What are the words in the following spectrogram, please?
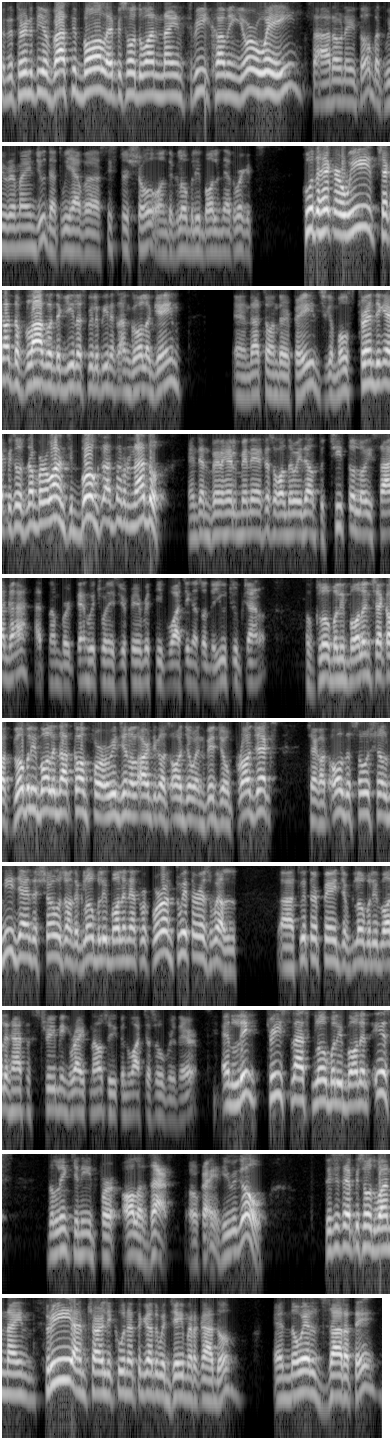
So the Eternity of Basketball, episode 193 coming your way sa araw na ito. But we remind you that we have a sister show on the Globally Balling Network. It's Who the Heck Are We? Check out the vlog on the Gilas Pilipinas Angola game. And that's on their page. The most trending episodes, number one, si Bogs at Ronaldo. And then Vergel Meneses all the way down to Chito Loisaga at number 10. Which one is your favorite? Keep watching us on the YouTube channel of Globally Balling. Check out globallyballing.com for original articles, audio, and video projects. Check out all the social media and the shows on the Globally Ballin Network. We're on Twitter as well. Uh, Twitter page of Globally Ballin has a streaming right now, so you can watch us over there. And link tree slash Globally Ballin is the link you need for all of that. Okay, here we go. This is episode 193. I'm Charlie Cuna together with Jay Mercado and Noel Zarate.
